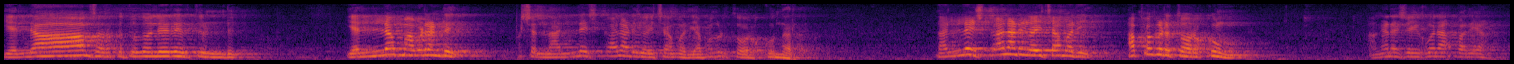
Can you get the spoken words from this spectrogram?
എല്ലാം സർക്കത്തുള്ളവരുടെ അടുത്തുണ്ട് എല്ലാം അവിടെ ഉണ്ട്. പക്ഷെ നല്ല ഇഷ്കാലാണ് ചോദിച്ചാൽ മതി. അപ്പം ഇങ്ങോട്ട് തുറക്കും എന്നറിയാം നല്ല ഇഷ്കാലാണ് ചോദിച്ചാൽ മതി. അപ്പം ഇങ്ങോട്ട് തുറക്കും. അങ്ങനെ ഷെയ്ഖുന പറയാം.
